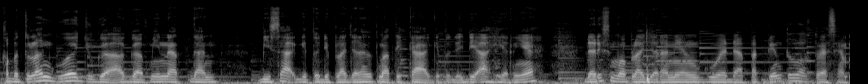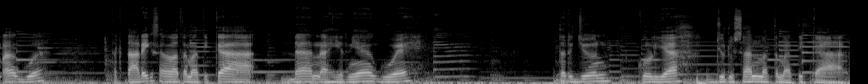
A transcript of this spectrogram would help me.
kebetulan gue juga agak minat dan bisa gitu di pelajaran matematika gitu. Jadi akhirnya dari semua pelajaran yang gue dapetin tuh waktu SMA gue tertarik sama matematika dan akhirnya gue terjun kuliah jurusan matematika.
